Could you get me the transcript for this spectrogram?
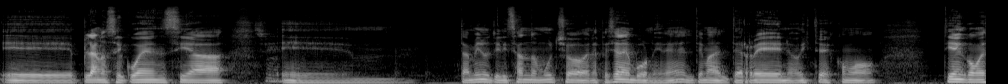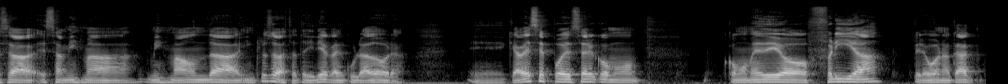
eh, plano secuencia. sí. eh, también utilizando mucho, en especial en Burning, ¿eh? el tema del terreno, ¿viste? Es como. Tienen como esa, esa misma, misma onda, incluso hasta te diría calculadora. eh, que a veces puede ser como, como medio fría, pero bueno, acá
